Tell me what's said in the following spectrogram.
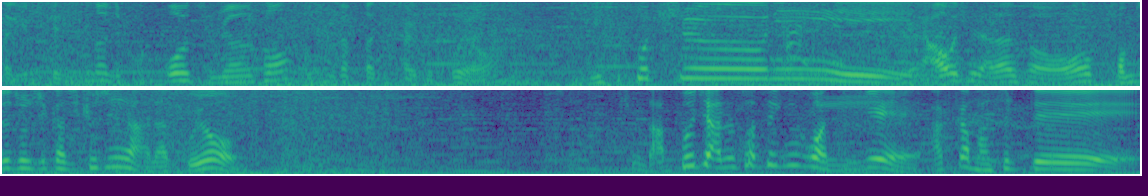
딱 이렇게 시너지 바꿔주면서 우승작까지 잘 됐고요. 미스포춘이 나오진 않아서 범죄 조직까지 켜지진 않았고요. 자, 좀 나쁘지 않은 선택인 것 같은 게 아까 봤을 때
